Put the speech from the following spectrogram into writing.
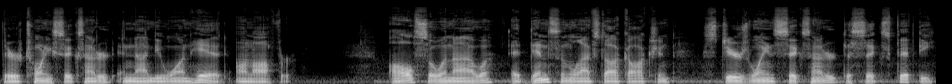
There are 2,691 head on offer. Also in Iowa, at Denison Livestock Auction, steers weighing 600 to 650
